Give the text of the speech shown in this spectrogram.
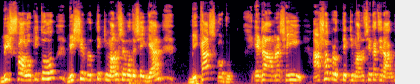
বিশ্ব আলোকিত হোক, বিশ্বের প্রত্যেকটি মানুষের মধ্যে সেই জ্ঞান বিকাশ ঘটুক। এটা আমরা সেই আশা প্রত্যেকটি মানুষের কাছে রাখব।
